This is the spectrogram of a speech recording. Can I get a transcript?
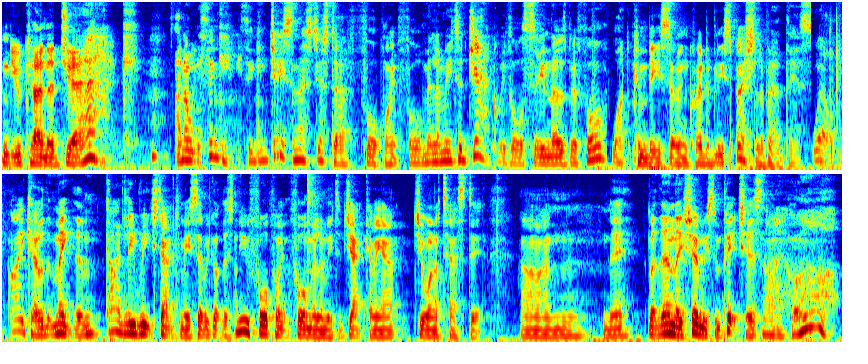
new kind of jack. I know what you're thinking. You're thinking, Jason, that's just a 4.4 millimeter jack. We've all seen those before. What can be so incredibly special about this? Well, aeco that make them kindly reached out to me, said we've got this new 4.4 millimeter jack coming out. Do you want to test it? Um. But then they showed me some pictures, and like, oh,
